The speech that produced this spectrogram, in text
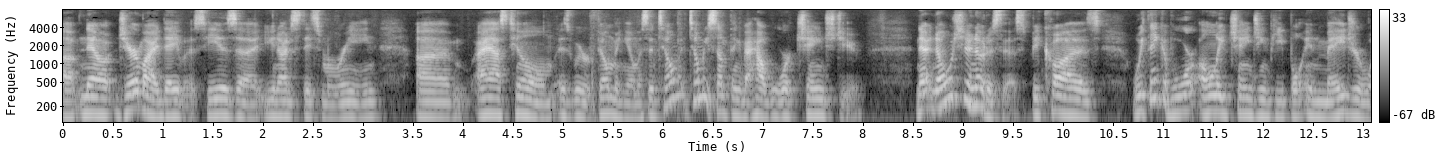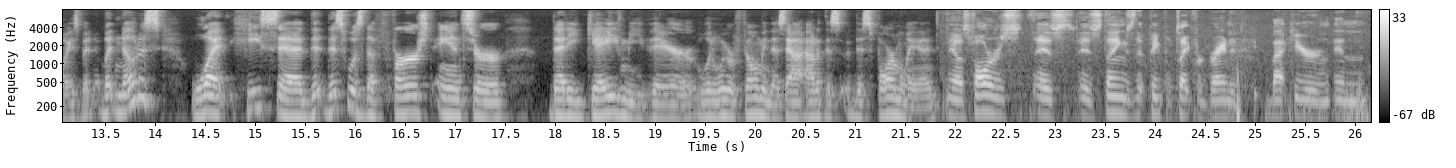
Uh, now Jeremiah Davis, he is a United States Marine. Um, I asked him as we were filming him. I said, "Tell me, tell me something about how war changed you." Now, now I want you to notice this because we think of war only changing people in major ways, but but notice what he said. This was the first answer that he gave me there when we were filming this out, out at this this farmland. You know, as far as, as as things that people take for granted back here in,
